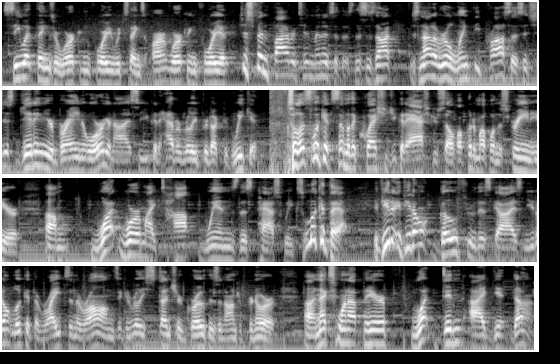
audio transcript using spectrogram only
See what things are working for you which things aren't working for you. Just spend five or ten minutes of this. This is not it's not a real lengthy process. It's just getting your brain organized so you can have a really productive weekend. So let's look at some of the questions you could ask yourself. I'll put them up on the screen here. Um, what were my top wins this past week? So look at that if you if you don't go through this guys and you don't look at the rights and the wrongs it can really stunt your growth as an entrepreneur. Uh, next one up here what didn't I get done?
